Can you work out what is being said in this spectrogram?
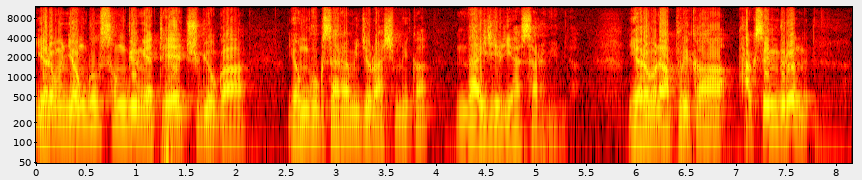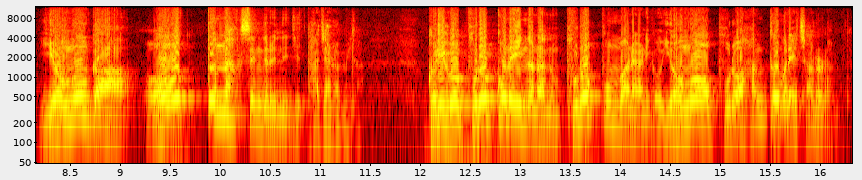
여러분 영국 성경의 대주교가 영국 사람인 줄 아십니까? 나이지리아 사람입니다. 여러분 아프리카 학생들은 영어가 어떤 학생들이든지 다 잘합니다. 그리고 불어권에 있는 아는 불어뿐만 아니고 영어, 불어 한꺼번에 잘을 합니다.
